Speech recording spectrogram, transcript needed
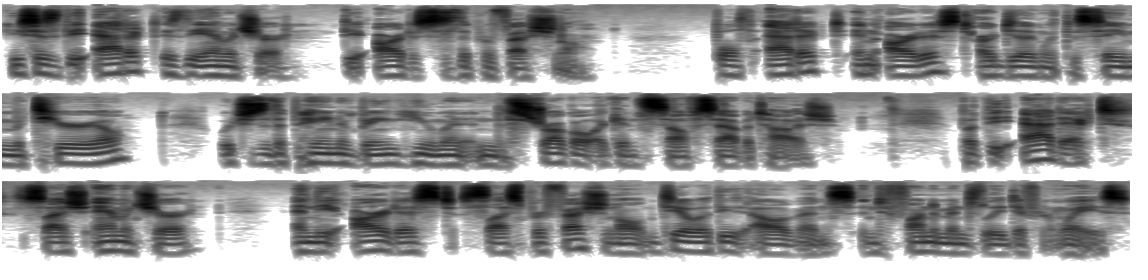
He says the addict is the amateur, the artist is the professional. Both addict and artist are dealing with the same material, which is the pain of being human and the struggle against self sabotage. But the addict slash amateur and the artist slash professional deal with these elements in fundamentally different ways.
